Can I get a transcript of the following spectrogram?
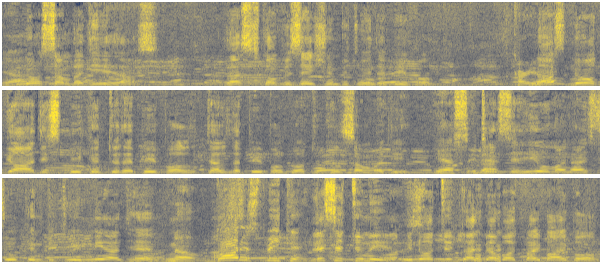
yeah. not somebody else. That's conversation between the people. Carry That's on. no God is speaking to the people, tell the people go to kill somebody. Yes, it That's is. a human. I saw him between me and him. No, God is speaking. Listen to me. You know to tell me about my Bible.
